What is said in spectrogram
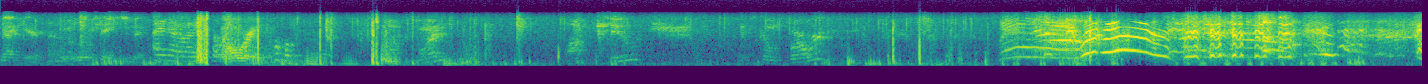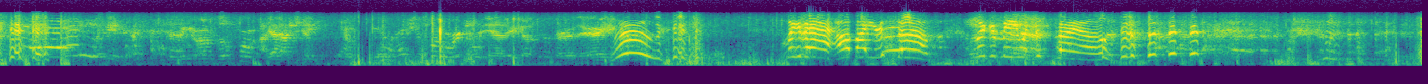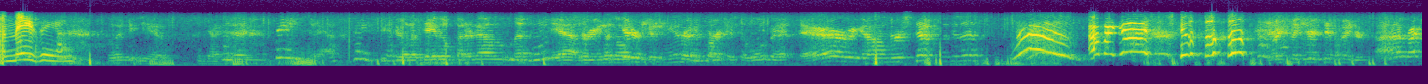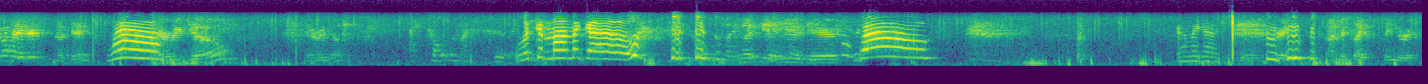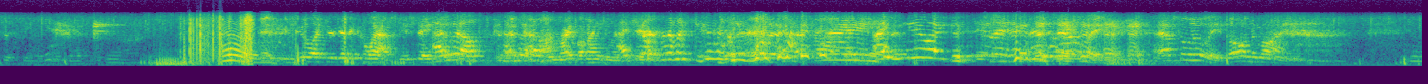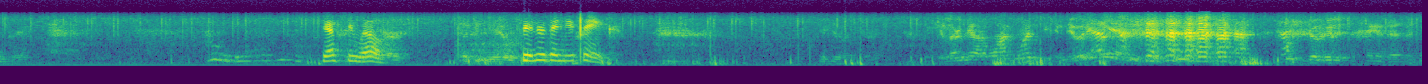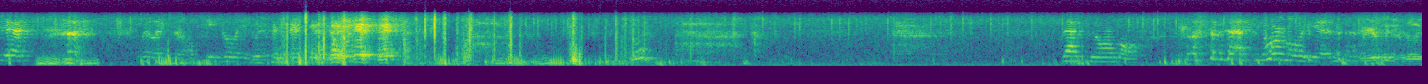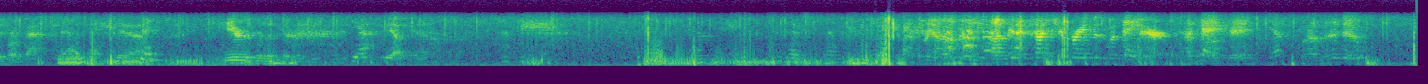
back here. I'm a little shaky, but. I know. I was Don't worry. One, walk two, hips come forward. Okay, bring your arms a little forward. I got you. Go, go, feet forward. Yeah, there you go. There, there you go. Woo! Look at that, all by yourself. Look at me with the smile. Amazing. Thank you. Thank You you. feel okay, a little better now? Let's, yeah, let's, let's get her feet spread apart just a little bit. There we go. First step. Look at this. Woo! Oh my gosh! Right, make sure your tip behind her. Right behind her. Okay, wow. there we go. There we go. I told him I could. Look at Mama go. Look at you, dear. wow. Oh my gosh. Great. I'm just like finger assisting with you. oh. If you feel like you're gonna collapse, you stay. I will. I I'm- will. I'm right behind you in the I feel chair. really good. I knew I could do it. Absolutely. It's all in the mind. Yes, you will. Look at you. Sooner than you think. You're doing good. If you learned how to walk once, you can do it again. That's normal. That's normal again.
